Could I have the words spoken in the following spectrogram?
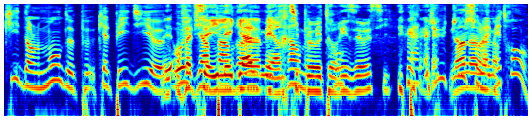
qui- dans le monde, peut- quel pays dit euh, Mais En fait, c'est illégal, euh, mais un petit peu métros autorisé aussi. Pas du tout Non, non, sur non, les métros.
